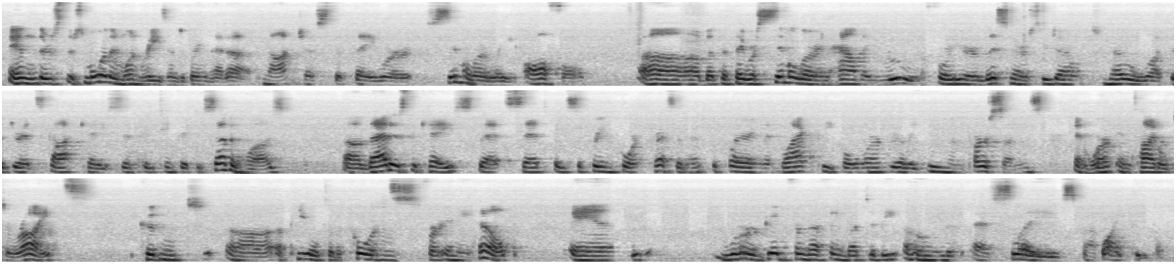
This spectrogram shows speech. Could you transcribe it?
And there's there's more than one reason to bring that up. Not just that they were similarly awful, uh, but that they were similar in how they ruled. For your listeners who don't know what the Dred Scott case in 1857 was, uh, that is the case that set a Supreme Court precedent declaring that black people weren't really human persons and weren't entitled to rights couldn't uh, appeal to the courts mm-hmm. for any help and were good for nothing but to be owned as slaves by white people,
